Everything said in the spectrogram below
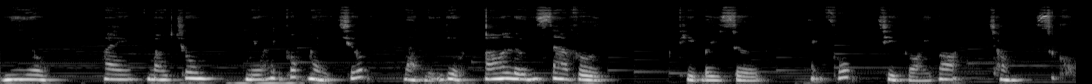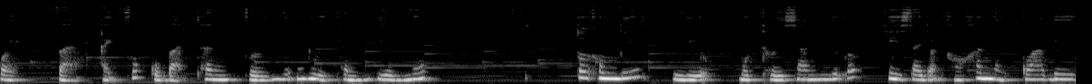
nhiều hay nói chung nếu hạnh phúc ngày trước là những điều to lớn xa vời thì bây giờ hạnh phúc chỉ gói gọn trong sức khỏe và hạnh phúc của bản thân với những người thân yêu nhất. Tôi không biết liệu một thời gian nữa khi giai đoạn khó khăn này qua đi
